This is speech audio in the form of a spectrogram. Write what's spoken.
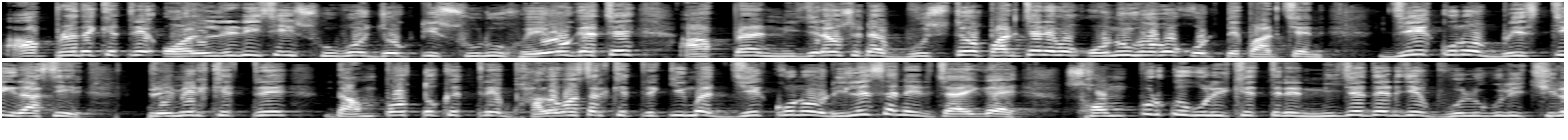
আপনাদের ক্ষেত্রে অলরেডি সেই শুভ যোগটি শুরু হয়েও গেছে। আপনারা নিজেরাও সেটা বুঝতেও পারছেন এবং অনুভবও করতে পারছেন। যে কোনো বৃষ্টিক রাশির প্রেমের ক্ষেত্রে, দাম্পত্য ক্ষেত্রে, ভালোবাসার ক্ষেত্রে কিংবা যে কোনো রিলেশনের জায়গায় সম্পর্কগুলির ক্ষেত্রে নিজেদের যে ভুলগুলি ছিল,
